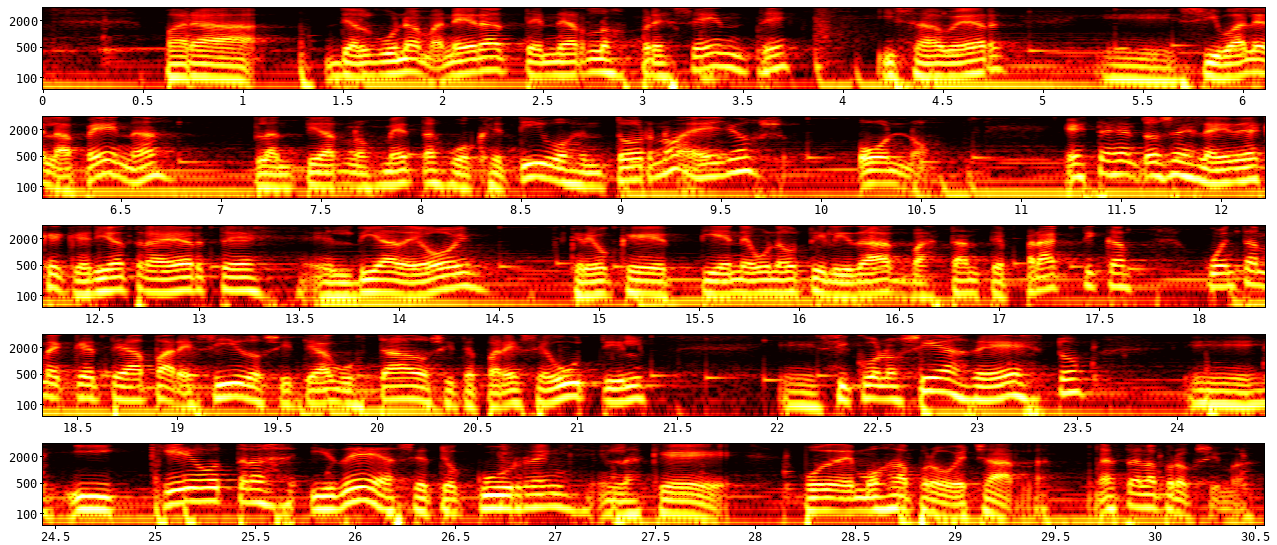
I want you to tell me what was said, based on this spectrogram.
para de alguna manera tenerlos presentes y saber eh, si vale la pena plantearnos metas u objetivos en torno a ellos o no. Esta es entonces la idea que quería traerte el día de hoy. Creo que tiene una utilidad bastante práctica. Cuéntame qué te ha parecido, si te ha gustado, si te parece útil, eh, si conocías de esto eh, y qué otras ideas se te ocurren en las que podemos aprovecharla. Hasta la próxima.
